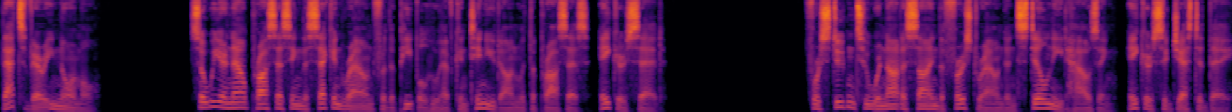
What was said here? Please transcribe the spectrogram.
That's very normal. So we are now processing the second round for the people who have continued on with the process, Akers said. For students who were not assigned the first round and still need housing, Akers suggested they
